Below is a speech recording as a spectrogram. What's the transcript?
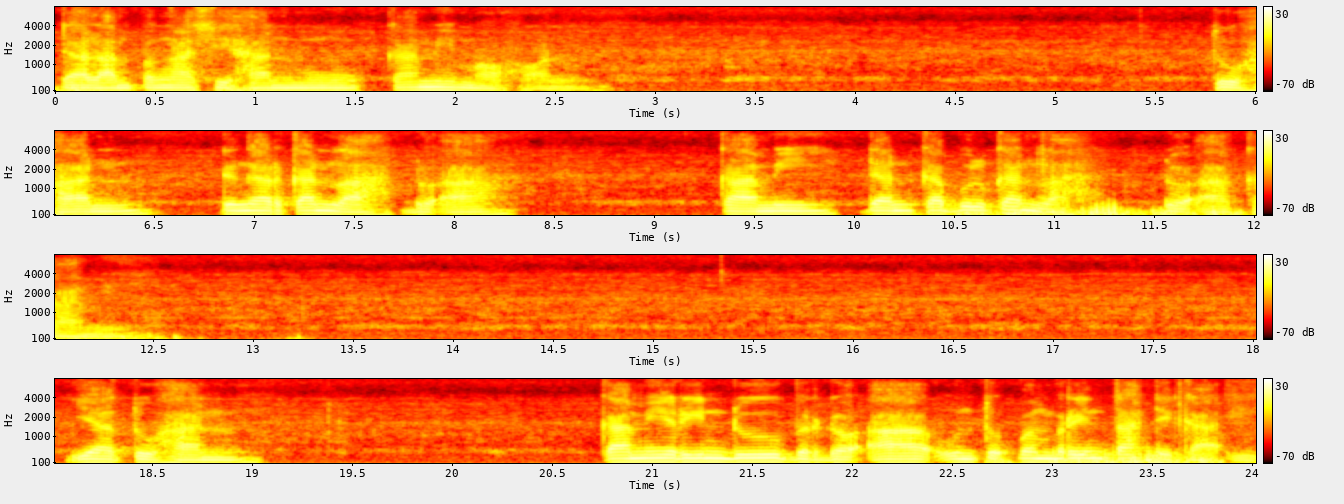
dalam pengasihanmu kami mohon. Tuhan, dengarkanlah doa kami dan kabulkanlah doa kami. Ya Tuhan, kami rindu berdoa untuk pemerintah DKI.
